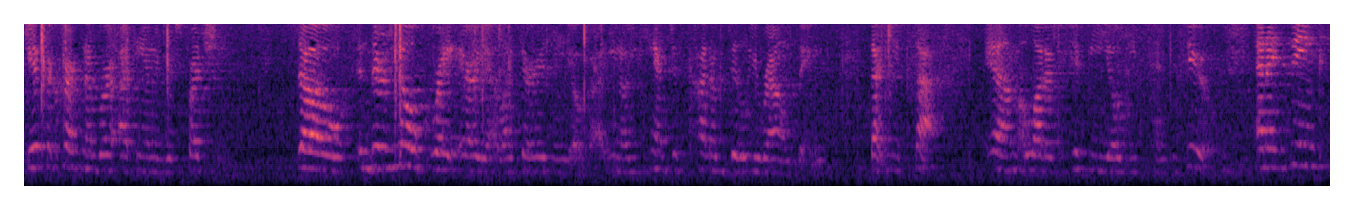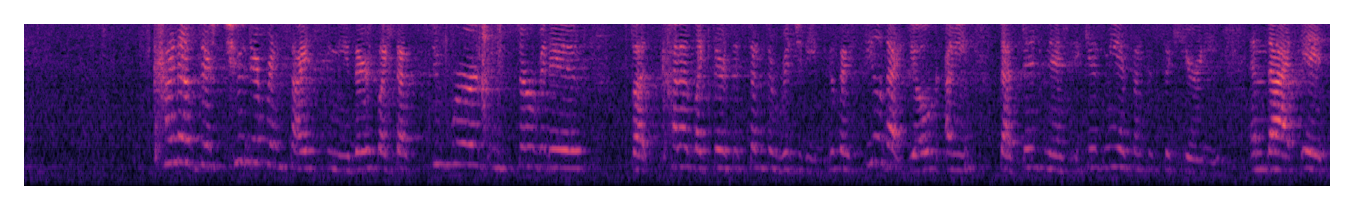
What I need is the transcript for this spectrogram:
get the correct number at the end of your spreadsheet. So, and there's no gray area like there is in yoga. You know, you can't just kind of diddly around things that you, that um, a lot of hippie yogis tend to do. And I think kind of there's two different sides to me. There's like that super conservative but kind of like there's a sense of rigidity because I feel that yoke, I mean, that business, it gives me a sense of security and that it,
